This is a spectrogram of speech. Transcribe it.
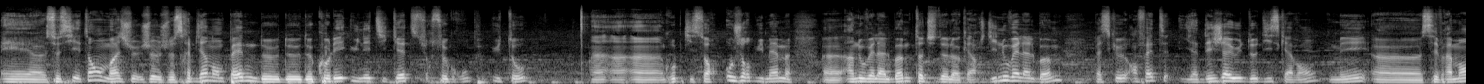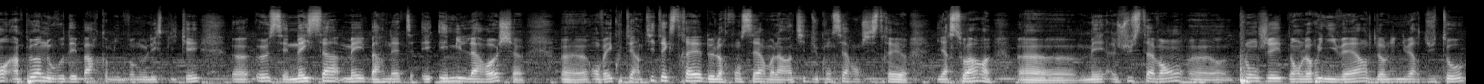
Et ceci étant, moi je, serais bien en peine de coller une étiquette sur ce groupe Uto un, groupe qui sort aujourd'hui même euh, un nouvel album, Touch the Lock. Alors je dis nouvel album parce que en fait il y a déjà eu deux disques avant, mais euh, c'est vraiment un peu un nouveau départ comme ils vont nous l'expliquer. Euh, eux c'est Neissa May Barnett et Émile Laroche. On va écouter un petit extrait de leur concert, voilà un titre du concert enregistré hier soir, mais juste avant plonger dans leur univers, dans l'univers d'Uto,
